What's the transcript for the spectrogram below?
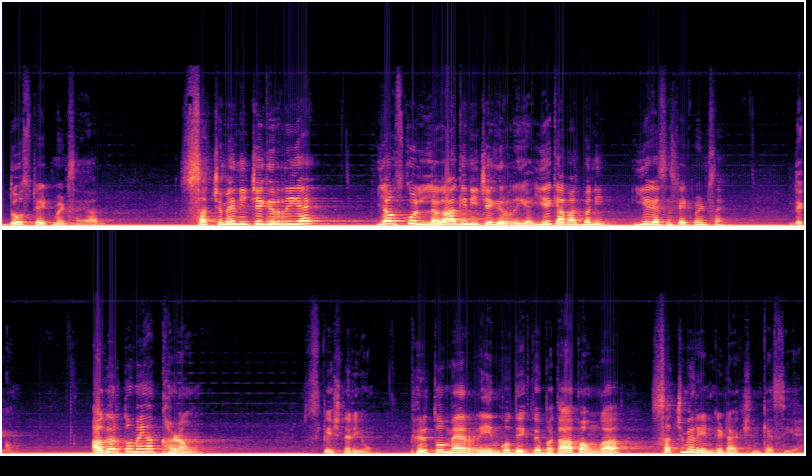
दो स्टेटमेंट्स हैं यार। सच में नीचे गिर रही है या उसको लगा कि नीचे गिर रही है? ये क्या बात बनी? ये कैसे स्टेटमेंट्स हैं? देखो, अगर तो मैं यहाँ खड़ा हूँ स्टेशनरी हूँ, फिर तो मैं रेन को देखते हुए बता पाऊँगा सच में रेन की डायरेक्शन कैसी है।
